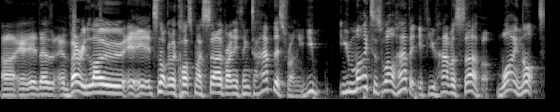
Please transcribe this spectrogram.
Uh, it, a very low. It, it's not going to cost my server anything to have this running. You you might as well have it if you have a server. Why not?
